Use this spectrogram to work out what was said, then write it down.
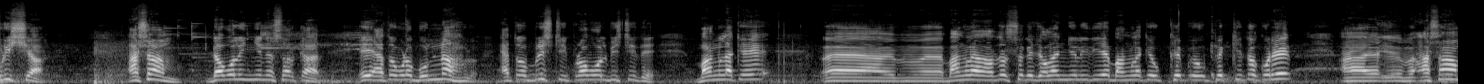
উড়িষ্যা আসাম ডবল ইঞ্জিনের সরকার। এই এত বড় বন্যা হলো এত বৃষ্টি প্রবল বৃষ্টিতে। বাংলাকে বাংলার আদর্শকে জলাঞ্জলি দিয়ে বাংলাকে উৎক্ষেপ উপেক্ষিত করে আসাম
